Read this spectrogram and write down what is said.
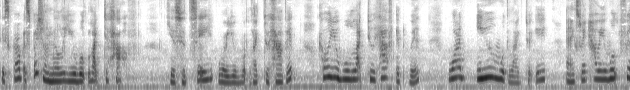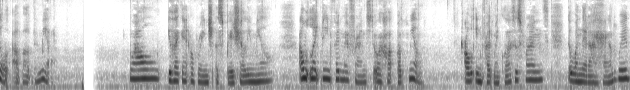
Describe a special meal you would like to have. You should say where you would like to have it, who you would like to have it with, what you would like to eat, and explain how you would feel about the meal. Well, if I can arrange a special meal, I would like to invite my friends to a hot pot meal. I will invite my closest friends, the one that I hang out with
